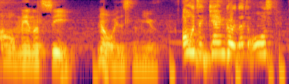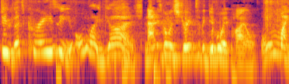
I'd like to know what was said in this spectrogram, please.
oh man, let's see. No way, this is the Mew. Oh, it's a Gengar. That's almost, dude, that's crazy. Oh my gosh. That is going straight into the giveaway pile. Oh my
